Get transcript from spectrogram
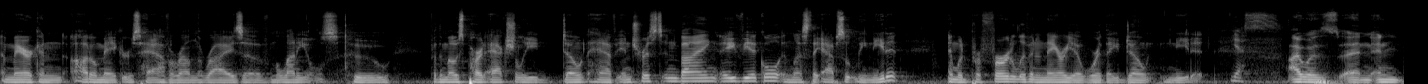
American automakers have around the rise of millennials who, for the most part, actually don't have interest in buying a vehicle unless they absolutely need it and would prefer to live in an area where they don't need it. Yes. I was, and and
